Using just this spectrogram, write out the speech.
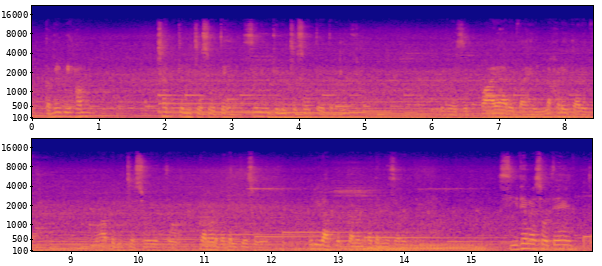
तो कभी भी हम छत के नीचे सोते हैं, सीलिंग के नीचे सोते हैं तो ठीक है। वैसे पाया रहता है, लकड़ी का रहता है। वहाँ पे नीचे सोए तो करोड़ बदल के सोए, पूरी रात को करोड़ बदलने ज़रूरत नहीं सीधे में सोते हैं तो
